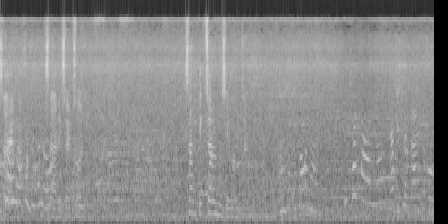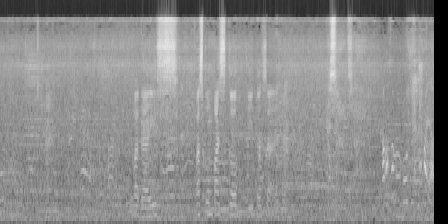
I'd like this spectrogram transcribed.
sa sa Research World. Saan picture mo si Ma'am Chan? Hindi, ikaw na. Picture tayo. Picture tayo. Diba guys? Paskong Pasko dito sa ano. Nakasama po siya mo kaya?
